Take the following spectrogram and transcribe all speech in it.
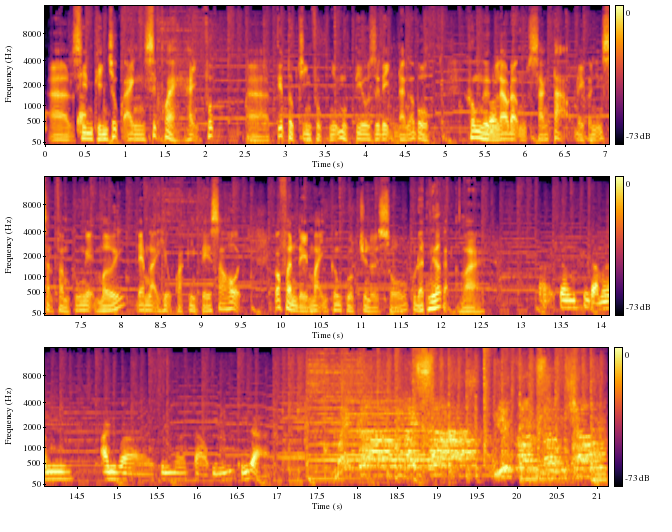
à, xin kính chúc anh sức khỏe hạnh phúc à, tiếp tục chinh phục những mục tiêu dự định đang ấp ủ. Không ngừng lao động sáng tạo để có những sản phẩm công nghệ mới đem lại hiệu quả kinh tế xã hội góp phần đẩy mạnh công cuộc chuyển đổi số của đất nước ạ. Và à, xin cảm ơn anh và xin ờ, chào quý khán giả. Bay cao bay xa như con rồng trong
